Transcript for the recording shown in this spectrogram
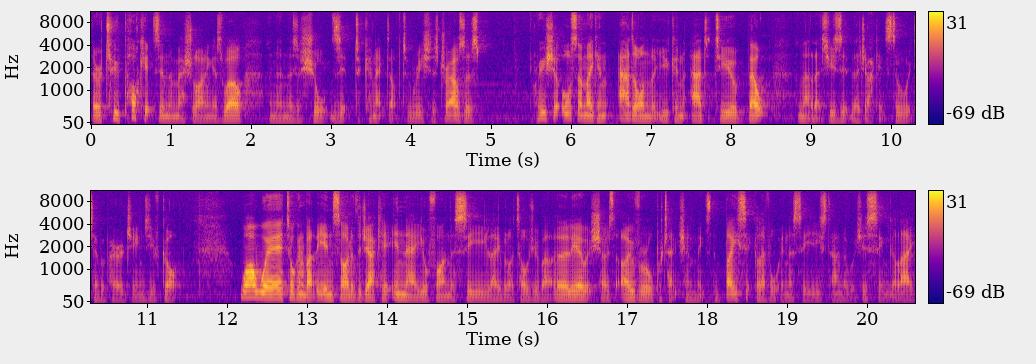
There are two pockets in the mesh lining as well, and then there's a short zip to connect up to Richa's trousers. Richa also make an add-on that you can add to your belt and that lets you zip their jackets to whichever pair of jeans you've got. While we're talking about the inside of the jacket, in there you'll find the CE label I told you about earlier, which shows that overall protection meets the basic level in the CE standard, which is single A.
